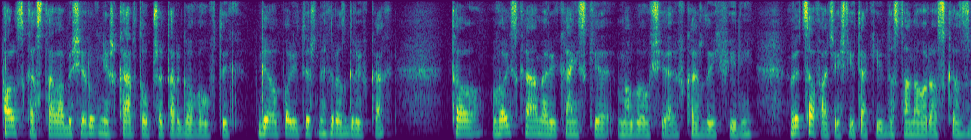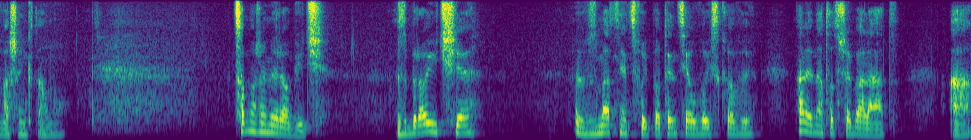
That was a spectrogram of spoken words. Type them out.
Polska stałaby się również kartą przetargową w tych geopolitycznych rozgrywkach, to wojska amerykańskie mogą się w każdej chwili wycofać, jeśli taki dostaną rozkaz z Waszyngtonu. Co możemy robić? Zbroić się, wzmacniać swój potencjał wojskowy, ale na to trzeba lat, a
